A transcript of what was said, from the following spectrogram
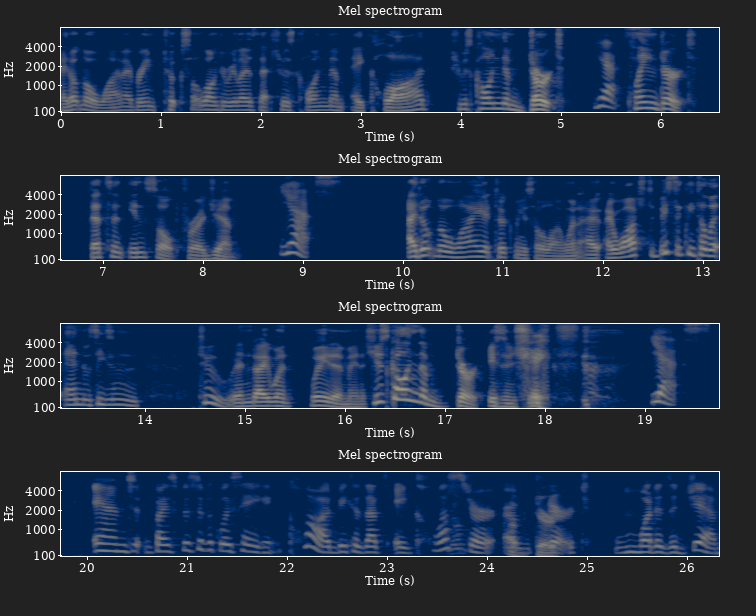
I don't know why my brain took so long to realize that she was calling them a clod. She was calling them dirt. Yes. Plain dirt. That's an insult for a gem. Yes. I don't know why it took me so long. When I, I watched basically till the end of season two, and I went, wait a minute, she's calling them dirt, isn't she? yes. And by specifically saying clod, because that's a cluster of, Of dirt. dirt. What is a gem?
